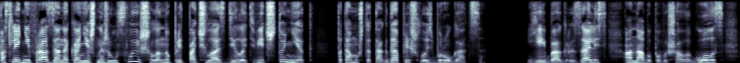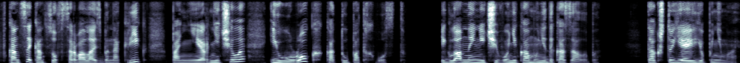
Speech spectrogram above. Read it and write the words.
Последние фразы она, конечно же, услышала, но предпочла сделать вид, что нет, потому что тогда пришлось бы ругаться. Ей бы огрызались, она бы повышала голос, в конце концов сорвалась бы на крик, понервничала и урок коту под хвост. И главное, ничего никому не доказала бы. Так что я ее понимаю.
